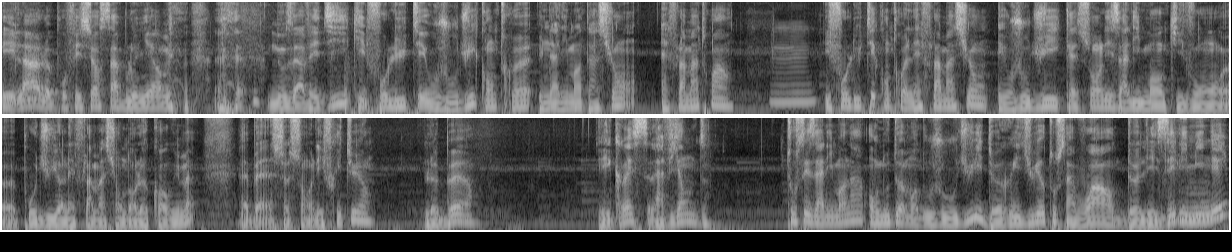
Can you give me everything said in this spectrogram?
Et là, le professeur Sablonnière nous avait dit qu'il faut lutter aujourd'hui contre une alimentation inflammatoire. Il faut lutter contre l'inflammation. Et aujourd'hui, quels sont les aliments qui vont euh, produire l'inflammation dans le corps humain? Eh ben, ce sont les fritures, le beurre, les graisses, la viande. Tous ces aliments-là, on nous demande aujourd'hui de réduire tout ça, voire de les éliminer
